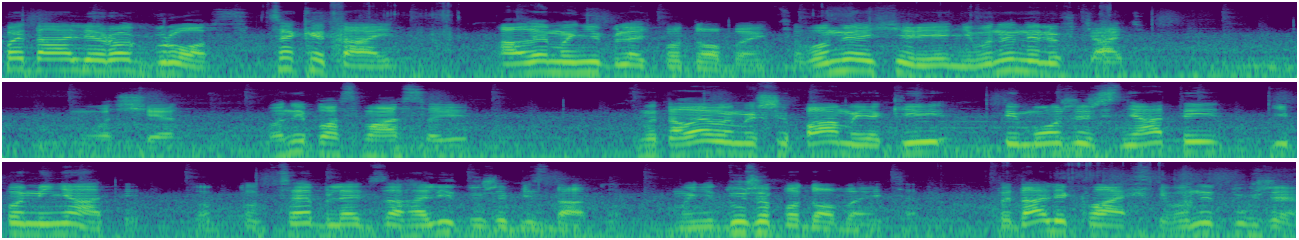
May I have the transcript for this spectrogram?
Педалі Rock Bros. Це Китай. Але мені, блядь, подобається. Вони охеренні, вони не люфтять. Ну, вообще. Вони пластмасові з металевими шипами, які ти можеш зняти і поміняти. Тобто це, блядь, взагалі дуже піздато. Мені дуже подобається. Педалі класні, вони дуже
